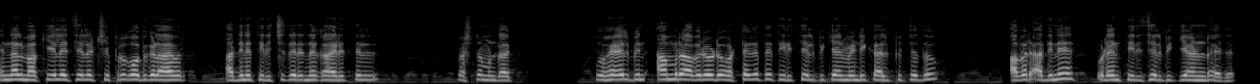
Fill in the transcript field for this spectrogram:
എന്നാൽ മക്കയിലെ ചില ക്ഷിപ്രകോപികളായവർ അതിനെ തിരിച്ചു തരുന്ന കാര്യത്തിൽ പ്രശ്നമുണ്ടാക്കി. സുഹേൽ ബിൻ അമ്ര അവരോട് ഒട്ടകത്തെ തിരിച്ചേൽപ്പിക്കാൻ വേണ്ടി കൽപ്പിച്ചതു അവർ അതിനെ ഉടൻ തിരിച്ചേൽപ്പിക്കുകയാണ് ഉണ്ടായത്.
